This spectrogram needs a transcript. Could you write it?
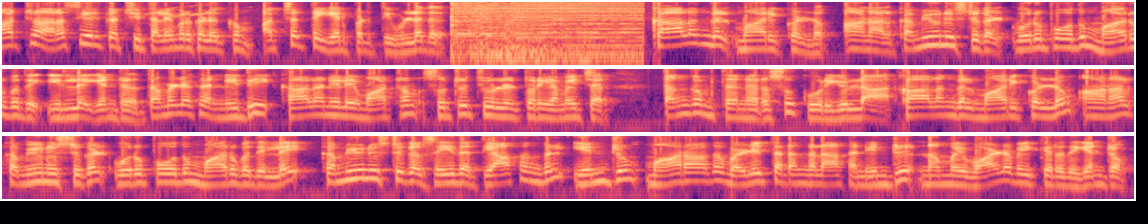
மற்ற அரசியல் கட்சி தலைவர்களுக்கும் அச்சத்தை ஏற்படுத்தியுள்ளது. காலங்கள் மாறிக்கொள்ளும். ஆனால் கம்யூனிஸ்டுகள் ஒருபோதும் மாறுவது இல்லை என்று தமிழக நிதி காலநிலை மாற்றம் சுற்றுச்சூழல் துறை அமைச்சர் தங்கம் தென்னரசு கூறியுள்ளார். காலங்கள் மாறிக்கொள்ளும். ஆனால் கம்யூனிஸ்டுகள் ஒருபோதும் மாறுவதில்லை. கம்யூனிஸ்டுகள் செய்த தியாகங்கள் என்றும் மாறாத வழித்தடங்களாக நின்று நம்மை வாழ வைக்கிறது என்றும்.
